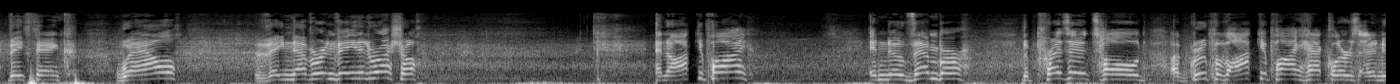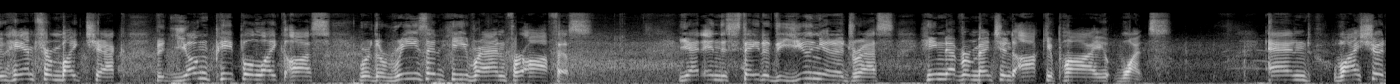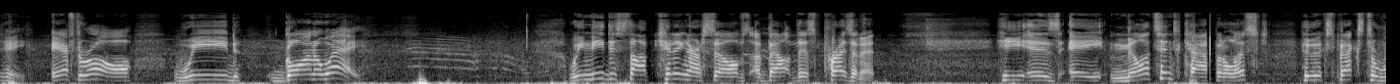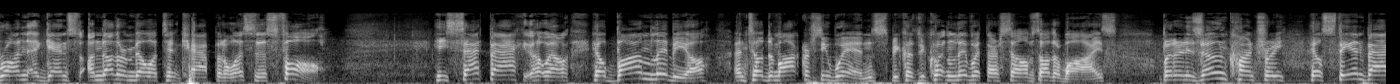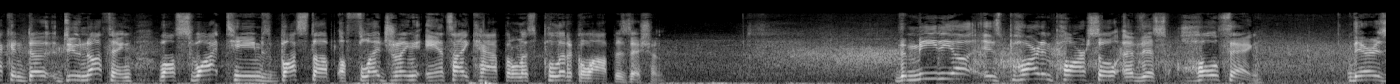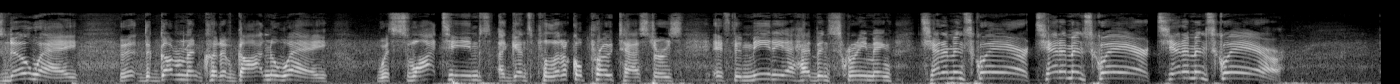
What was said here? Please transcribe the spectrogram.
they think, well, they never invaded Russia. And Occupy? In November, the president told a group of Occupy hecklers at a New Hampshire mic check that young people like us were the reason he ran for office. Yet in the State of the Union address, he never mentioned Occupy once. And why should he? After all, we'd gone away. We need to stop kidding ourselves about this president. He is a militant capitalist who expects to run against another militant capitalist this fall. He sat back, uh, well, he'll bomb Libya until democracy wins because we couldn't live with ourselves otherwise. But in his own country, he'll stand back and do, do nothing while SWAT teams bust up a fledgling anti capitalist political opposition. The media is part and parcel of this whole thing. There is no way that the government could have gotten away with SWAT teams against political protesters if the media had been screaming, Tiananmen Square, Tiananmen Square, Tiananmen Square.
